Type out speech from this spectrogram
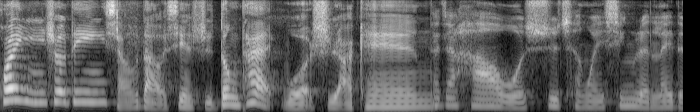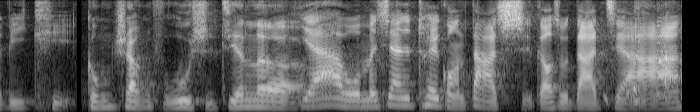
欢迎收听小岛限时动态，我是阿 Ken。大家好，我是成为新人类的 Vicky。工商服务时间了呀！Yeah, 我们现在是推广大使，告诉大家，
